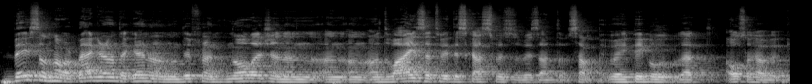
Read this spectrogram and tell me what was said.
based on our background again on different knowledge and on, on, on advice that we discuss with, with some with people that also have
